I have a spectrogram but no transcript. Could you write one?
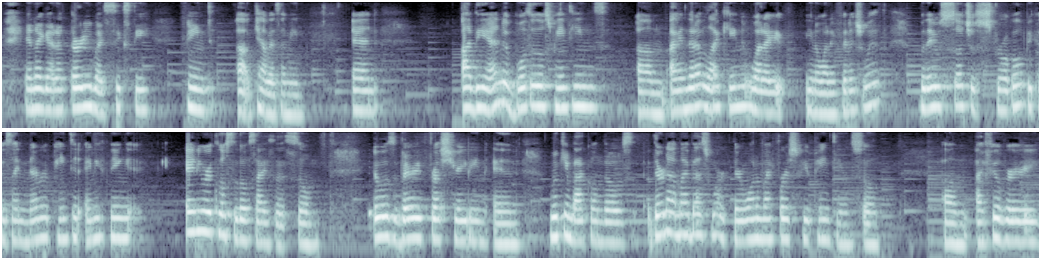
and I got a 30 by 60 paint uh, canvas, I mean. And at the end of both of those paintings, um, I ended up liking what I, you know, what I finished with. But it was such a struggle because I never painted anything anywhere close to those sizes. So it was very frustrating and looking back on those, they're not my best work. They're one of my first few paintings. So um, I feel very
